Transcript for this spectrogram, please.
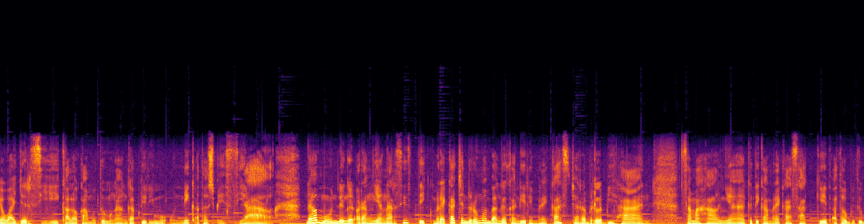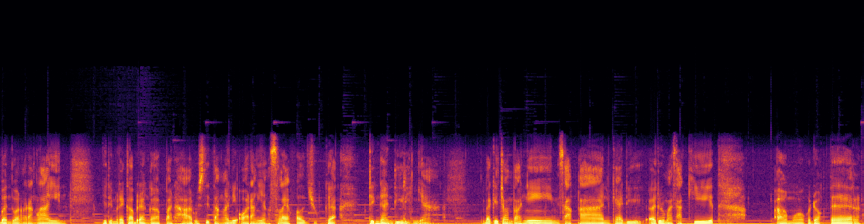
Ya wajar sih kalau kamu tuh menganggap dirimu unik atau spesial. Namun dengan orang yang narsistik, mereka cenderung membanggakan diri mereka secara berlebihan. Sama halnya ketika mereka sakit atau butuh bantuan orang lain. Jadi mereka beranggapan harus ditangani orang yang selevel juga dengan dirinya. Bagi contoh nih, misalkan kayak di, uh, di rumah sakit, uh, mau ke dokter,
